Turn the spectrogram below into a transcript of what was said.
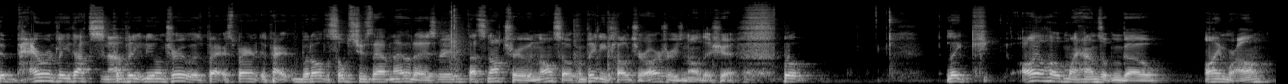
Apparently, that's No. completely untrue. Par- as par- par- with all the substitutes they have nowadays, Really? that's not true, and also completely clogs your arteries and all this shit. But like, I'll hold my hands up and go, I'm wrong,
